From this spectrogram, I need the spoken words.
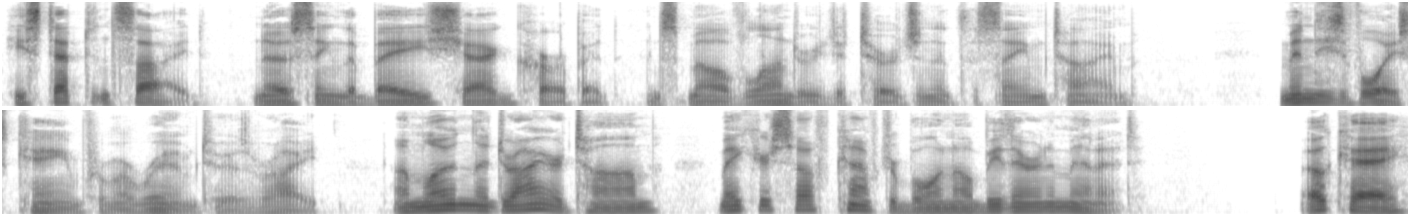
He stepped inside, noticing the beige shag carpet and smell of laundry detergent at the same time. Mindy's voice came from a room to his right. I'm loading the dryer, Tom. Make yourself comfortable and I'll be there in a minute. Okay,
